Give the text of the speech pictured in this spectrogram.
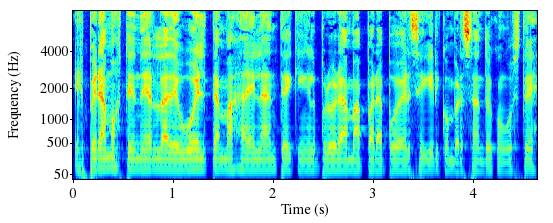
Esperamos tenerla de vuelta más adelante aquí en el programa para poder seguir conversando con usted.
